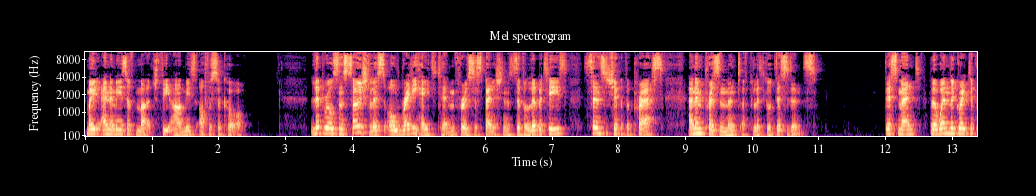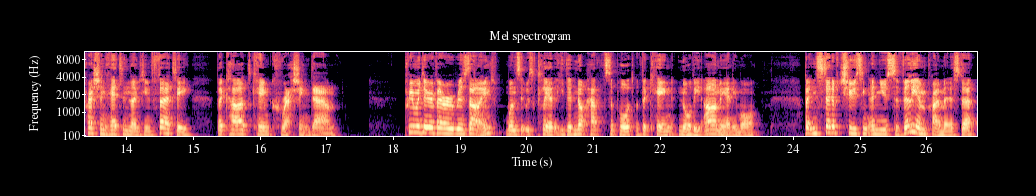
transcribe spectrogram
made enemies of much of the army's officer corps. Liberals and socialists already hated him for his suspension of civil liberties, censorship of the press, and imprisonment of political dissidents. This meant that when the Great Depression hit in 1930, the cards came crashing down. Primo de Rivera resigned once it was clear that he did not have the support of the king nor the army anymore. But instead of choosing a new civilian prime minister,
